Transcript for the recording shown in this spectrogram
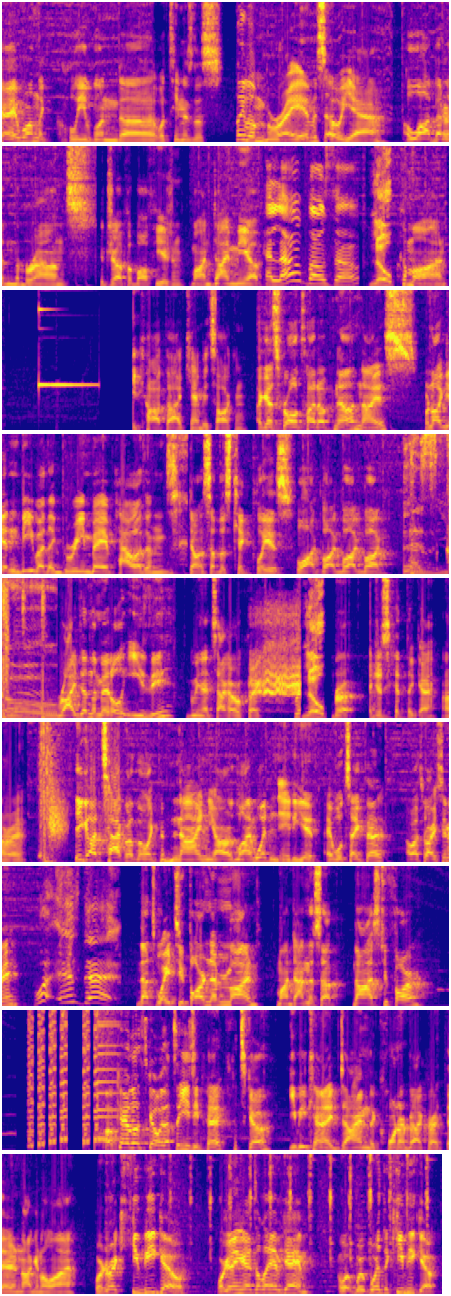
Okay, we're on the Cleveland, uh, what team is this? Cleveland Braves. Oh, yeah. A lot better than the Browns. Good job, Football Fusion. Come on, dime me up. Hello, Bozo. Nope. Come on. He caught that. I can't be talking. I guess we're all tied up now. Nice. We're not getting beat by the Green Bay Paladins. Don't sub this kick, please. Block, block, block, block. Let's go. Right down the middle. Easy. Green me that tackle real quick. Nope. Bro, I just hit the guy. All right. He got tackled at like the nine yard line. What an idiot. Hey, we'll take that. Oh, that's right to me. What is that? That's way too far. Never mind. Come on, dime this up. Nah, that's too far. Okay, let's go. That's an easy pick. Let's go. QB kind of dime the cornerback right there. Not gonna lie. Where did our QB go? We're gonna get a delay of game. Where, where, where'd the QB go?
